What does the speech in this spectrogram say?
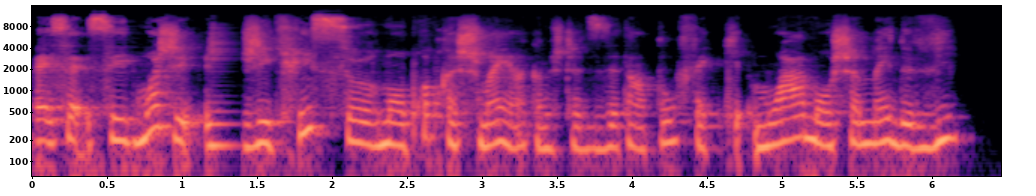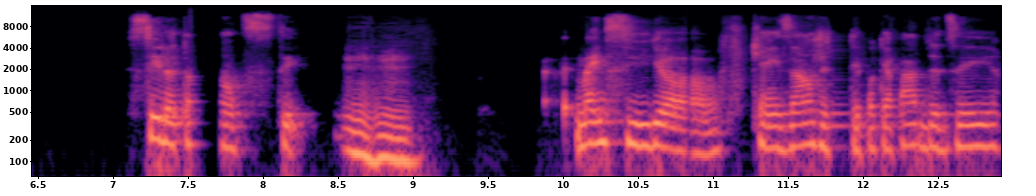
Ben, c'est moi j'écris sur mon propre chemin, hein, comme je te disais tantôt. Fait que moi, mon chemin de vie, c'est l'authenticité. Mm-hmm. Même s'il y a 15 ans, je n'étais pas capable de dire.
